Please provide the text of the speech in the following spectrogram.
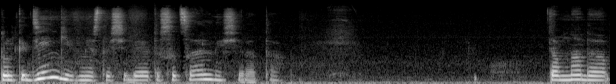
только деньги вместо себя, это социальный сирота. Там надо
